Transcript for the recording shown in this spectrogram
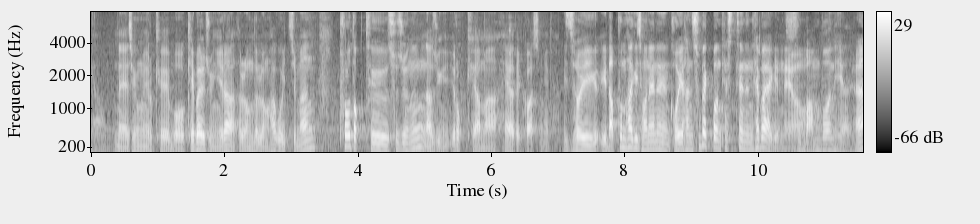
해야 합니다. 네, 지금은 이렇게 뭐 개발 중이라 덜렁덜렁 하고 있지만 프로덕트 수준은 나중에 이렇게 아마 해야 될 것 같습니다. 이제 저희 납품하기 전에는 거의 한 수백 번 테스트는 해봐야겠네요. 수만 번 해야 돼요.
